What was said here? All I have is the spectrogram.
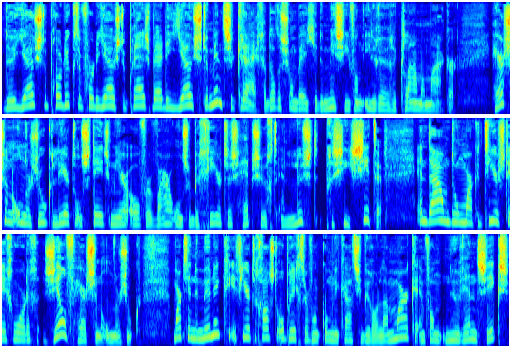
De juiste producten voor de juiste prijs bij de juiste mensen krijgen. Dat is zo'n beetje de missie van iedere reclamemaker. Hersenonderzoek leert ons steeds meer over waar onze begeertes, hebzucht en lust precies zitten. En daarom doen marketeers tegenwoordig zelf hersenonderzoek. Martin de Munnik is hier te gast, oprichter van communicatiebureau Lamarck en van Neurensix,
